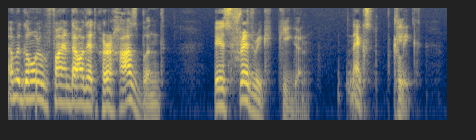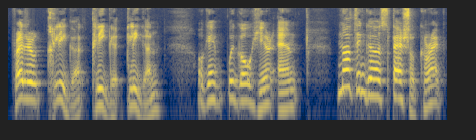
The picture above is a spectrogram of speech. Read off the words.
And we're going to find out that her husband is Frederick Keegan. Next click. Frederick Keegan, okay, we go here and nothing uh, special, correct?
